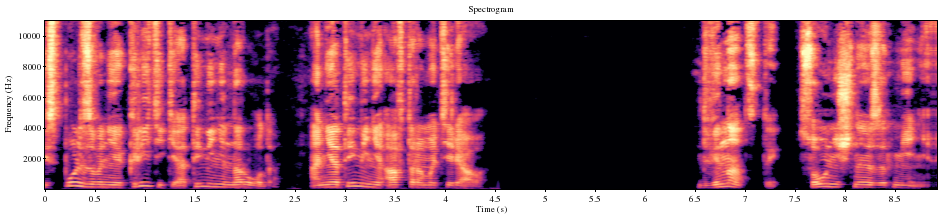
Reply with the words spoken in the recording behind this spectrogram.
Использование критики от имени народа, а не от имени автора материала. Двенадцатый. Солнечное затмение.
